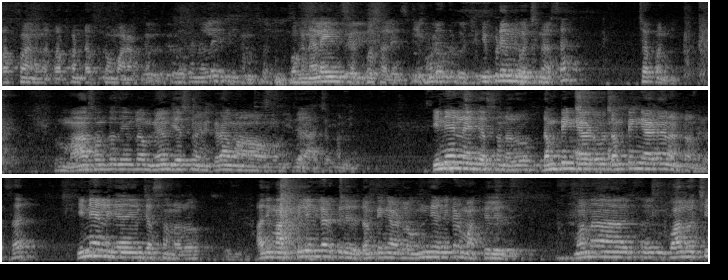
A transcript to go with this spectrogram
Rough and rough and టఫ్గా మాట్లాడుతున్నాడు ఒక నెల అయింది సార్. ఒక నెల అయింది సార్ కోసాలు వేసి. ఇప్పుడు ఎందుకు ఇప్పుడు ఎందుకు వచ్చినారు సార్? చెప్పండి. ఇప్పుడు మా సొంత దీంట్లో మేము చేస్తున్నాం ఇక్కడ మా ఇదే చెప్పండి. ఇన్నేళ్ళు ఏం చేస్తున్నారు? డంపింగ్ యాడ్ డంపింగ్ యాడ్ అని అంటున్నారు కదా సార్. ఇన్నేళ్ళు ఏం చేస్తున్నారు? అది మాకు తెలియని కూడా తెలియదు. డంపింగ్ యాడ్లో ఉంది అని కూడా మాకు తెలియదు. మొన్న వాళ్ళు వచ్చి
